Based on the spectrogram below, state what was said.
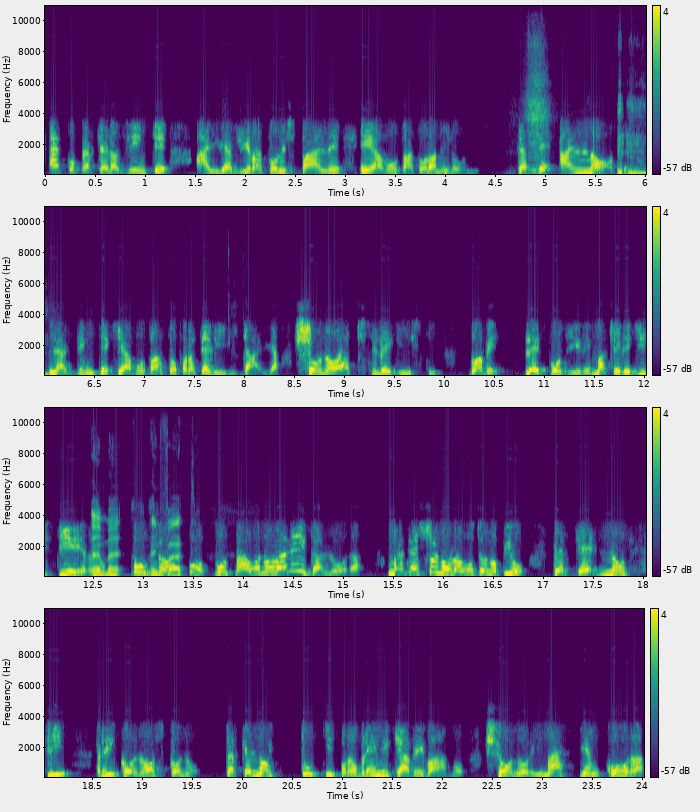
Ecco perché la gente gli ha girato le spalle e ha votato la Meloni. Perché al nord la gente che ha votato Fratelli d'Italia sono ex leghisti. Vabbè, lei può dire, ma che leghisti erano? Eh beh, infatti. votavano la Lega allora, ma adesso non la votano più perché non si riconoscono, perché noi tutti i problemi che avevamo sono rimasti ancora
